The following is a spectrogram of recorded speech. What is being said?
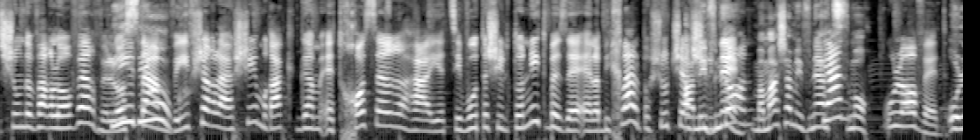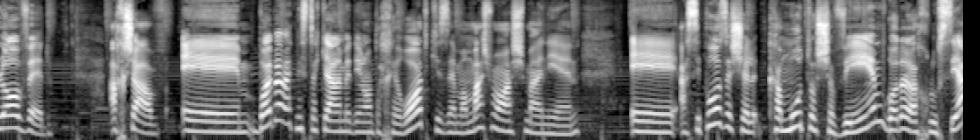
שום דבר לא עובר, ולא בדיוק. סתם, ואי אפשר להאשים רק גם את חוסר היציבות השלטונית בזה, אלא בכלל, פשוט שהשלטון... המבנה, ממש המבנה כן. עצמו. הוא לא עובד. הוא לא עובד. עכשיו, אמ, בואי באמת נסתכל על מדינות אחרות, כי זה ממש ממש מעניין. Uh, הסיפור הזה של כמות תושבים, גודל האוכלוסייה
